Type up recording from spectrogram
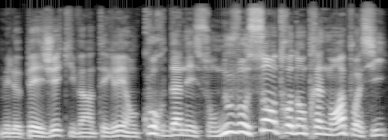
mais le PSG qui va intégrer en cours d'année son nouveau centre d'entraînement à Poissy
